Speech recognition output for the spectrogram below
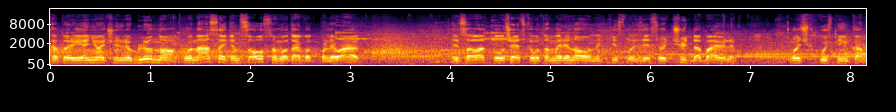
который я не очень люблю, но у нас этим соусом вот так вот поливают. И салат получается как будто маринованный, кислый. Здесь вот чуть добавили. Очень вкусненько.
